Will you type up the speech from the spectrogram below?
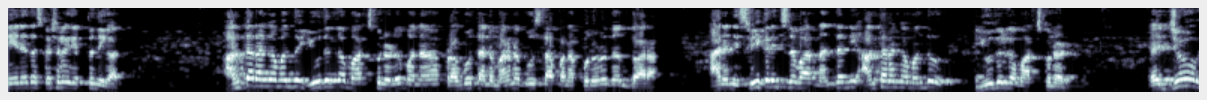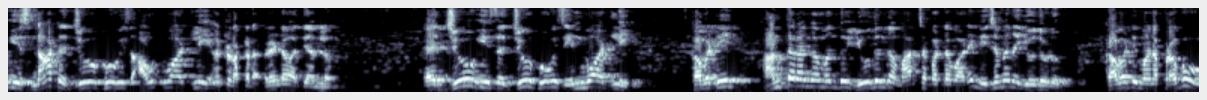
నేనేదో స్పెషల్గా చెప్తుంది కాదు. అంతరంగమందు యూదులుగా మార్చుకున్నాడు మన ప్రభు తన మరణ భూస్థాపన పునరుద్ధం ద్వారా. ఆయనని స్వీకరించిన వారిని అందరినీ అంతరంగమందు యూదులుగా మార్చుకున్నాడు. A Jew is not a Jew who is outwardly అంటాడు అక్కడ రెండవ అధ్యాయంలో. A Jew is a Jew who is inwardly కాబట్టి అంతరంగమందు యూదులుగా మార్చబడ్డవాడే నిజమైన యూదుడు. కాబట్టి మన ప్రభువు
